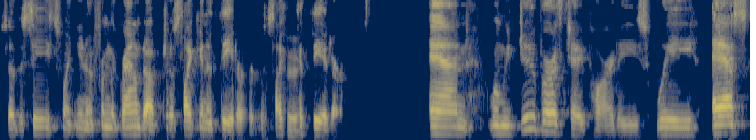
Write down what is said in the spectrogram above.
So the seats went, you know, from the ground up, just like in a theater. It was like sure. a theater. And when we do birthday parties, we ask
